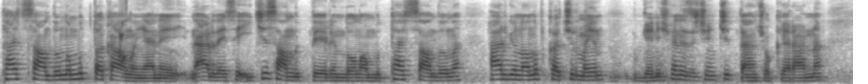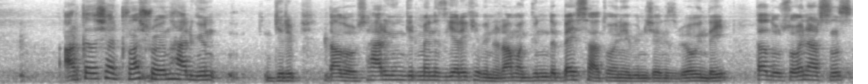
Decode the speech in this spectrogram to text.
taş sandığını mutlaka alın. Yani neredeyse 2 sandık değerinde olan bu taş sandığını her gün alıp kaçırmayın. Bu gelişmeniz için cidden çok yararlı. Arkadaşlar Clash Royale her gün girip daha doğrusu her gün girmeniz gerekebilir ama günde 5 saat oynayabileceğiniz bir oyun değil. Daha doğrusu oynarsınız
